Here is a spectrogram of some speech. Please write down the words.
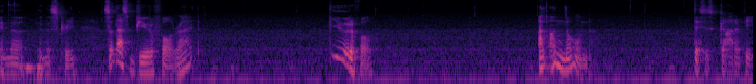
in the in the screen. So that's beautiful, right? Beautiful. An unknown. This has gotta be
